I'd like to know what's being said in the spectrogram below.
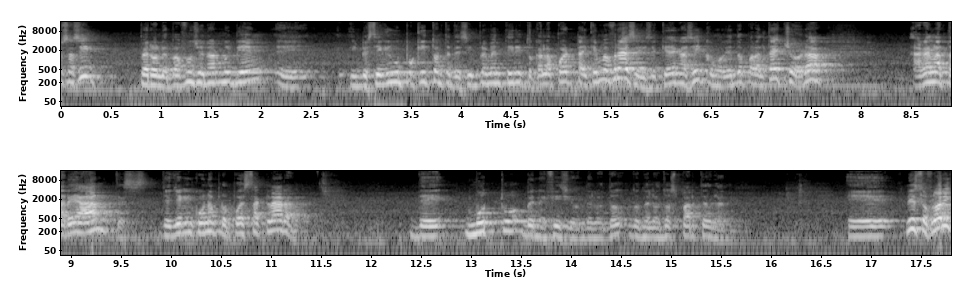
es así, pero les va a funcionar muy bien. Eh, investiguen un poquito antes de simplemente ir y tocar la puerta. ¿Y qué me ofrece? Y se queden así, como viendo para el techo, ¿verdad? Hagan la tarea antes, ya lleguen con una propuesta clara de mutuo beneficio, de los donde las dos partes ganen. Eh, Listo, Flori.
